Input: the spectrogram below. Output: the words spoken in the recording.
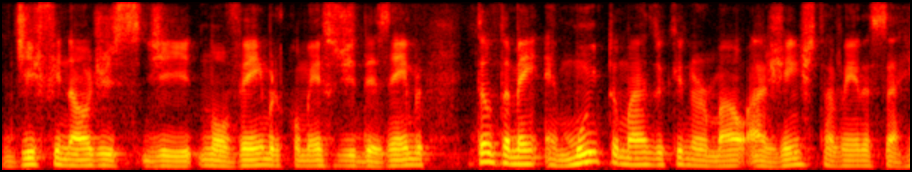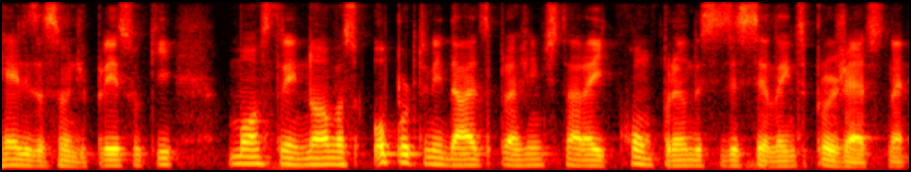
de final de, de novembro, começo de dezembro. Então também é muito mais do que normal a gente estar tá vendo essa realização de preço que mostra novas oportunidades para a gente estar aí comprando esses excelentes projetos, né?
